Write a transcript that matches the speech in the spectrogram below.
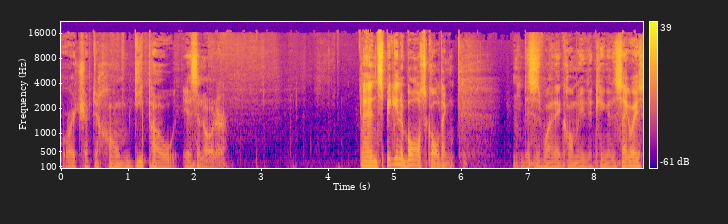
or a trip to Home Depot is in order. And speaking of bowl scalding, this is why they call me the king of the segways.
